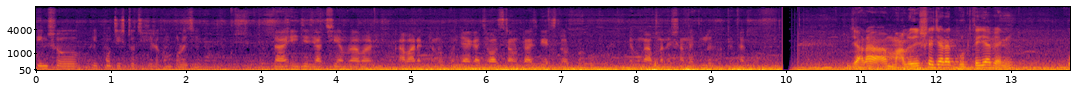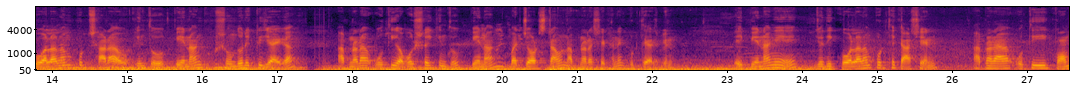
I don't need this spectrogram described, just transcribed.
তিনশো এই পঁচিশ টচিশ এরকম পড়েছে। তা এই যে যাচ্ছি আমরা আবার আবার একটা নতুন জায়গা জর্জ টাউনটা আজকে এক্সপ্লোর করব এবং আপনাদের সামনে তুলে ধরতে থাকব। যারা মালয়েশিয়া, যারা ঘুরতে যাবেন, কুয়ালালামপুর ছাড়াও কিন্তু পেনাং খুব সুন্দর একটি জায়গা। আপনারা অতি অবশ্যই কিন্তু পেনাং বা জর্জ টাউন আপনারা সেখানে ঘুরতে আসবেন। এই পেনাংয়ে যদি কুয়ালালামপুর থেকে আসেন, আপনারা অতি কম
